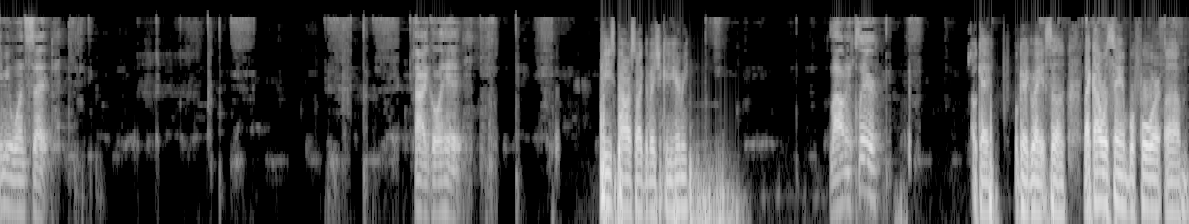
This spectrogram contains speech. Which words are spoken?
Give me one sec. All right, go ahead. Peace, power, soul activation. Can you hear me? Loud and clear. Okay. Okay, great. So, like I was saying before, um,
